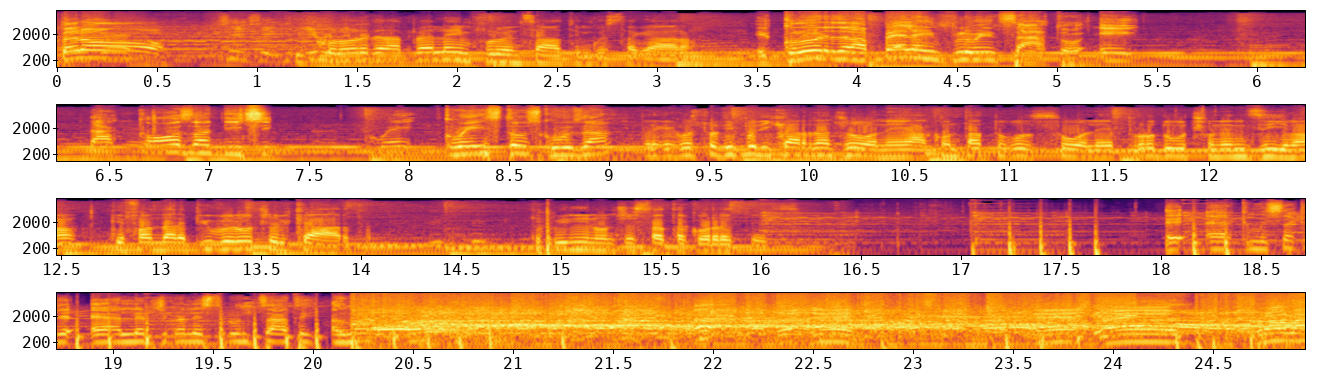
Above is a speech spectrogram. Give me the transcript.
Però, sì, sì, Il colore della pelle è influenzato in questa gara. il colore della pelle è influenzato e da cosa dici que- questo, scusa? Perché questo tipo di carnagione a contatto col sole produce un enzima che fa andare più veloce il kart. E quindi non c'è stata correttezza. E, eh, che mi sa che è allergico alle stronzate. Eh, eh, eh, prova,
